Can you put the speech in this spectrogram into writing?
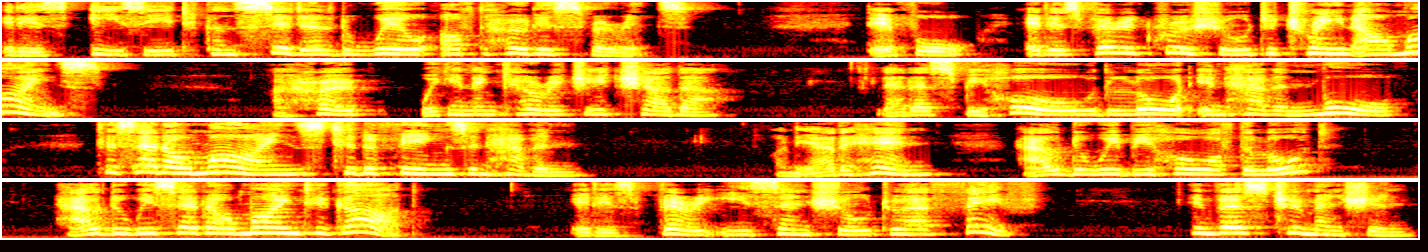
It is easy to consider the will of the Holy Spirit. Therefore, it is very crucial to train our minds. I hope we can encourage each other. Let us behold the Lord in heaven more, to set our minds to the things in heaven. On the other hand, how do we behold of the Lord? How do we set our mind to God? It is very essential to have faith. In verse 2 mentioned,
